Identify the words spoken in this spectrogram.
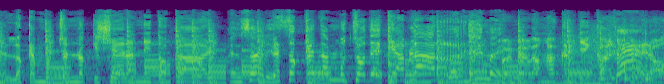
De lo que muchos no quisieran ni tocar. ¿En serio? De eso queda mucho de qué hablar. Pues dime. Pues me van a criticar, pero.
